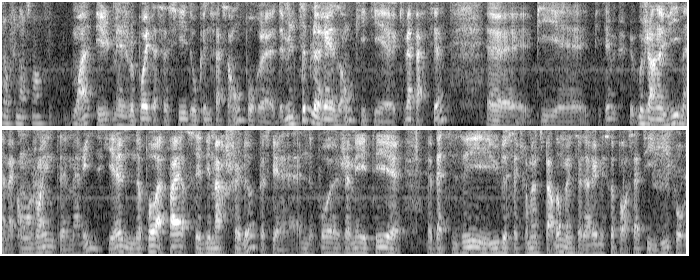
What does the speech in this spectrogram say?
euh, au financement aussi. Ouais, puis, mais je veux pas être associé d'aucune façon pour euh, de multiples raisons qui, qui, euh, qui m'appartiennent. Euh, puis, euh, j'ai envie, ma, ma conjointe euh, Marise, qui, elle, n'a pas à faire ces démarches-là, parce qu'elle n'a pas jamais été euh, baptisée et eu le sacrement du pardon, même si elle aurait aimé ça passer à TV pour...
